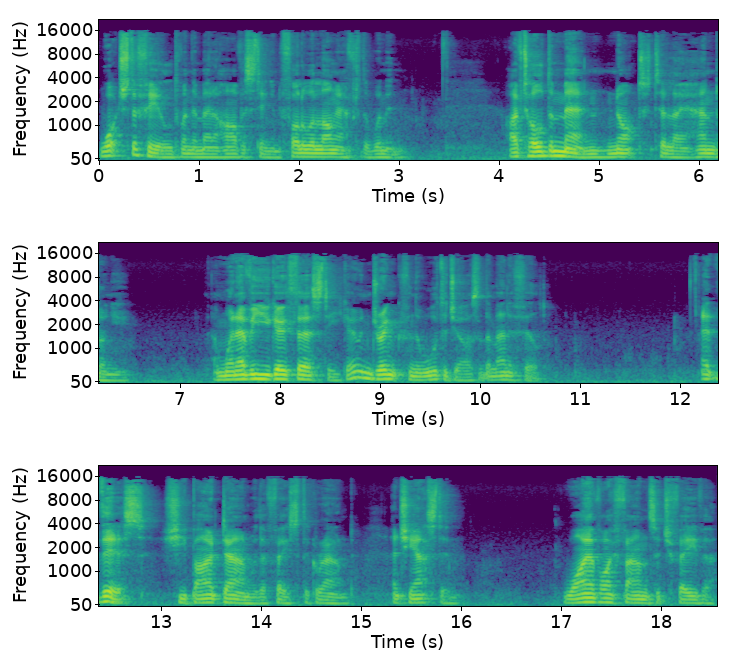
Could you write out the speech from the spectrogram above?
Watch the field when the men are harvesting, and follow along after the women. I've told the men not to lay a hand on you. And whenever you go thirsty, go and drink from the water jars that the men have filled. At this, she bowed down with her face to the ground, and she asked him, Why have I found such favour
